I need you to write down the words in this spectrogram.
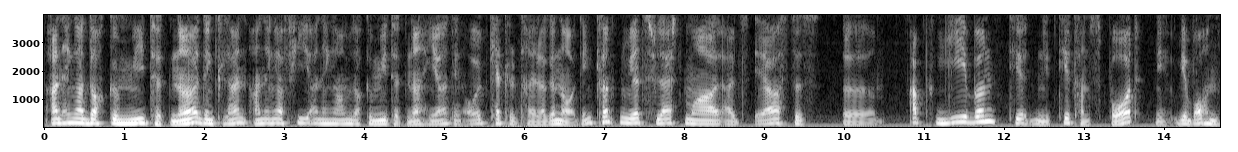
Anhänger doch gemietet, ne? Den kleinen Anhänger, Viehanhänger haben wir doch gemietet, ne? Hier, den Old Kettle Trailer, genau. Den könnten wir jetzt vielleicht mal als erstes äh, abgeben. Tier, nee, Tiertransport. Nee, wir brauchen,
